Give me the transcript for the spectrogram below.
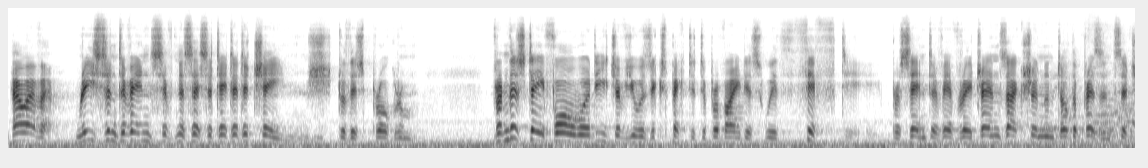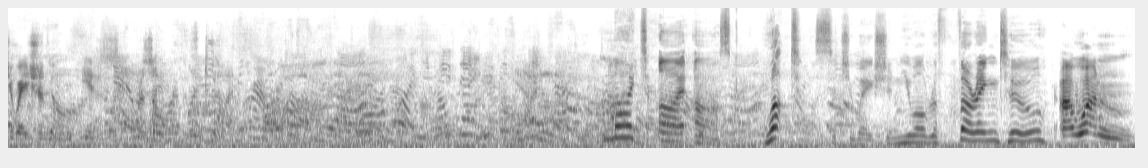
However, recent events have necessitated a change to this program. From this day forward, each of you is expected to provide us with 50% of every transaction until the present situation is resolved. Might I ask what situation you are referring to? A one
